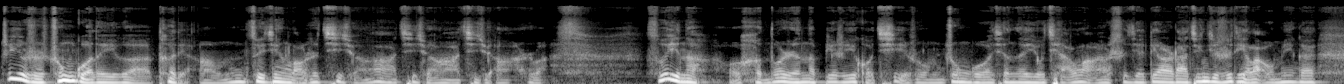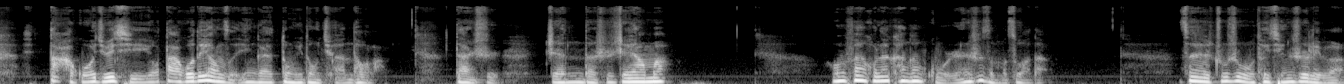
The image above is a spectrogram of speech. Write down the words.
这就是中国的一个特点啊！我们最近老是弃权啊，弃权啊，弃权啊，是吧？所以呢，很多人呢憋着一口气说：“我们中国现在有钱了，世界第二大经济实体了，我们应该大国崛起，有大国的样子，应该动一动拳头了。”但是，真的是这样吗？我们翻回来看看古人是怎么做的。在烛之武退秦师里边，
